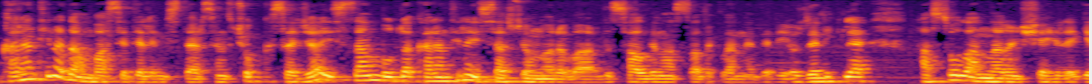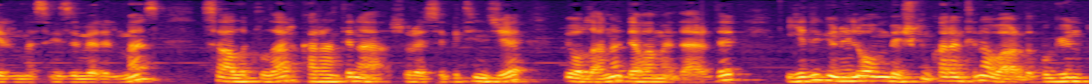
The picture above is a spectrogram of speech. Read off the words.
Karantinadan bahsedelim isterseniz çok kısaca. İstanbul'da karantina istasyonları vardı salgın hastalıklar nedeniyle. Özellikle hasta olanların şehre girilmesi izin verilmez. Sağlıklılar karantina süresi bitince yollarına devam ederdi. 7 gün ile 15 gün karantina vardı. Bugün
